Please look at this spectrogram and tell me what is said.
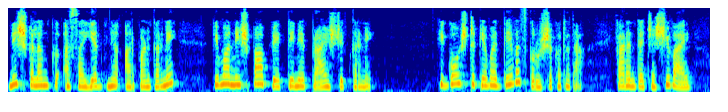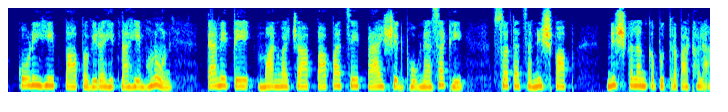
निष्कलंक असा यज्ञ अर्पण करणे किंवा निष्पाप व्यक्तीने प्रायश्चित करणे. ही गोष्ट केवळ देवच करू शकत होता कारण त्याच्याशिवाय कोणीही पापविरहित नाही म्हणून त्याने ते मानवाच्या पापाचे प्रायश्चित भोगण्यासाठी स्वतःचा निष्पाप निष्कलंक पुत्र पाठवला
